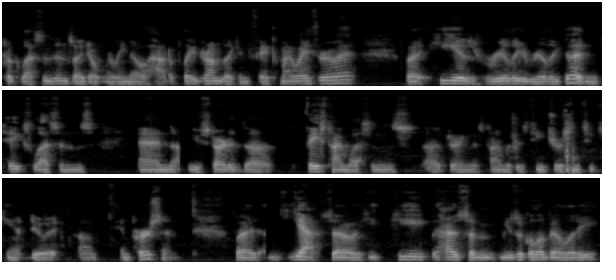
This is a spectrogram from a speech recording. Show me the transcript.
took lessons in, so I don't really know how to play drums. I can fake my way through it, but he is really, really good and takes lessons. And we've started the FaceTime lessons uh, during this time with his teacher since he can't do it um, in person. But yeah, so he, he has some musical ability.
